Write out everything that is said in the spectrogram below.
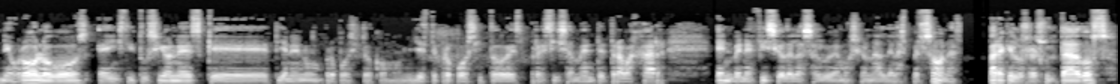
neurólogos e instituciones que tienen un propósito común. Y este propósito es precisamente trabajar en beneficio de la salud emocional de las personas, para que los resultados,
